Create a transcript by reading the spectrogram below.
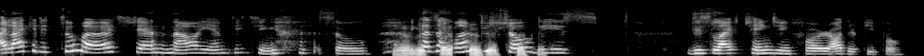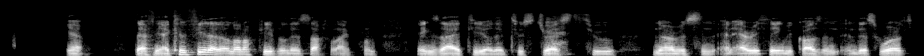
I liked it too much, and now I am teaching. So, Yeah, because that's I want to amazing. show this this life changing for other people. Yeah, definitely. I can feel that a lot of people they suffer like from anxiety or they're too Yeah, stressed, too nervous and, and everything because in, in this world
